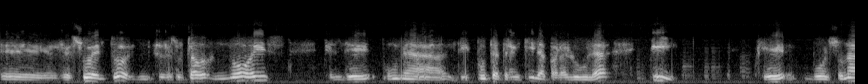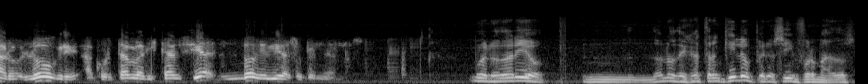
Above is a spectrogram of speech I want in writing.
eh, resuelto, el resultado no es el de una disputa tranquila para Lula y que Bolsonaro logre acortar la distancia no debiera sorprendernos. Bueno, Darío, no nos dejas tranquilos, pero sí informados.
